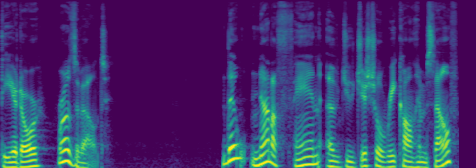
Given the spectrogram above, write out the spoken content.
Theodore Roosevelt. Though not a fan of judicial recall himself,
